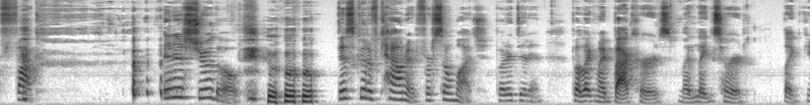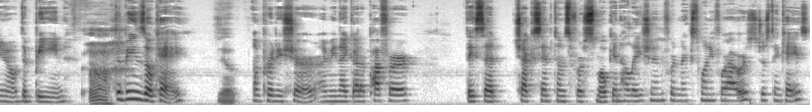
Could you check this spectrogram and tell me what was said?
fuck. It is true though. This could have counted for so much, but it didn't. But like my back hurts, my legs hurt. Like, you know, the bean. Ugh. The bean's okay. Yep. I'm pretty sure. I mean, I got a puffer. They said check symptoms for smoke inhalation for the next 24 hours, just in case.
